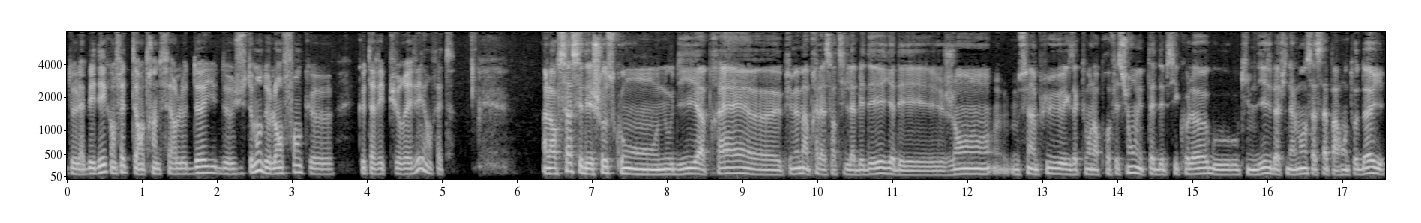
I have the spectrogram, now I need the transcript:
de la BD qu'en fait tu es en train de faire le deuil de justement de l'enfant que que tu avais pu rêver en fait. Alors ça, c'est des choses qu'on nous dit après, euh, et puis même après la sortie de la BD, il y a des gens, je me souviens plus exactement leur profession, mais peut-être des psychologues ou, qui me disent, bah finalement ça s'apparente au deuil.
